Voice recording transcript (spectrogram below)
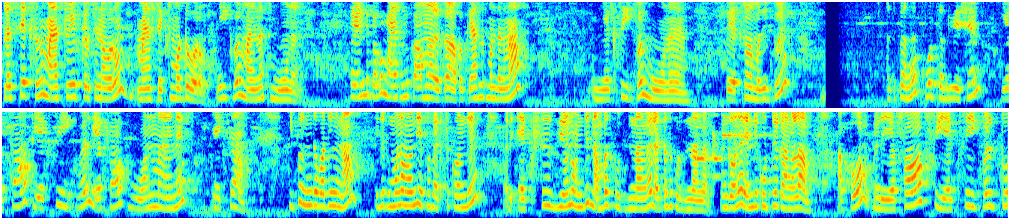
ப்ளஸ் எக்ஸ் வந்து மைனஸ் டூ எக்ஸ் கழிச்சு என்ன வரும்? மைனஸ் எக்ஸ் மட்டும் வரும். ஈக்குவல் மைனஸ் மூணு. இப்போ ரெண்டு பக்கம் மைனஸ் வந்து காமனாக இருக்கா? அப்போ கேன்சல் பண்ணிட்டோங்கன்னா எக்ஸ் ஈக்குவல் மூணு. இப்போ எக்ஸோட மதிப்பு அடுத்து பாருங்க fourth subdivision F of X equal F of one minus எக்ஸா இப்போ இங்கே பார்த்தீங்கன்னா இதுக்கு முன்னே வந்து எஃப் எக்ஸுக்கு வந்து எக்ஸ் ஜீரோன்னு வந்து நம்பர்ஸ் கொடுத்துருந்தாங்க லெட்டர்ஸ் கொடுத்துருந்தாங்க. இங்கே வந்து ரெண்டு கொடுத்துருக்காங்களா? அப்போது இந்த F of X equal to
